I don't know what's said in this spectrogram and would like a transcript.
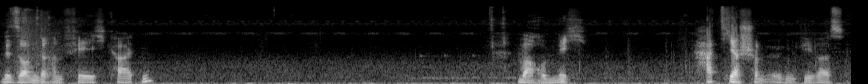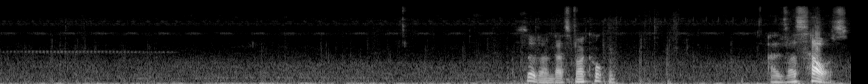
besonderen Fähigkeiten. Warum nicht? Hat ja schon irgendwie was. So, dann lass mal gucken. Alvas Haus.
